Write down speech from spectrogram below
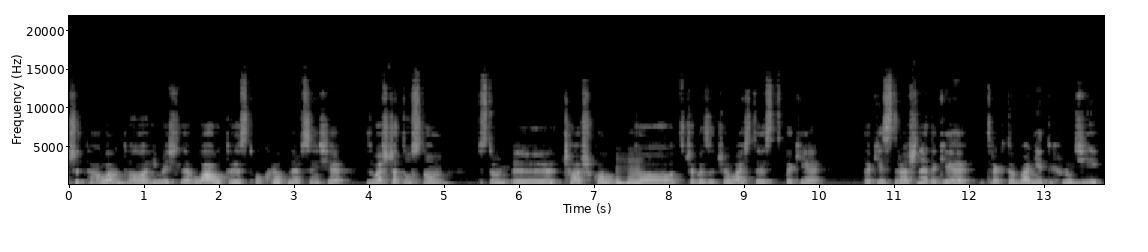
czytałam to i myślę, wow, to jest okropne, w sensie, zwłaszcza to z tą, z tą yy, czaszką, mhm. to od czego zaczęłaś, to jest takie, takie straszne, takie traktowanie tych ludzi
